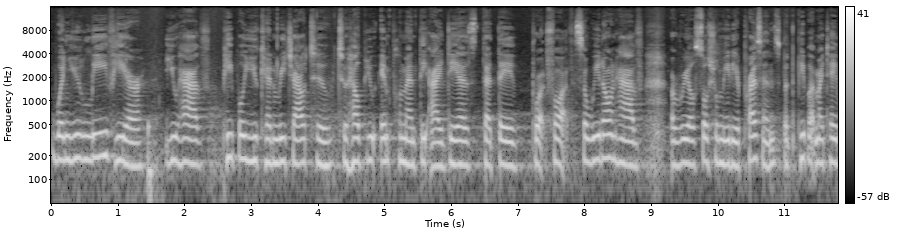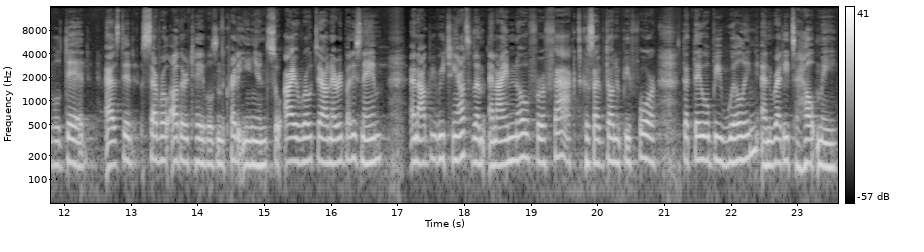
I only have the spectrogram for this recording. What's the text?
when you leave here, you have people you can reach out to to help you implement the ideas that they've brought forth. So we don't have a real social media presence, but the people at my table did as did several other tables in the credit union. So I wrote down everybody's name and I'll be reaching out to them. And I know for a fact, because I've done it before, that they will be willing and ready to help me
